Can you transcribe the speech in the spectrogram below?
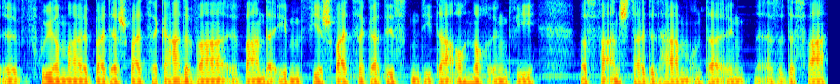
äh, früher mal bei der Schweizer Garde war, waren da eben vier Schweizer Gardisten, die da auch noch irgendwie was veranstaltet haben. Und da also das war,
